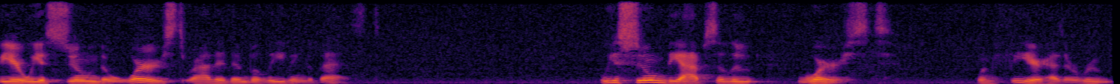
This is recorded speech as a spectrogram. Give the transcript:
fear, we assume the worst rather than believing the best. We assume the absolute worst when fear has a root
